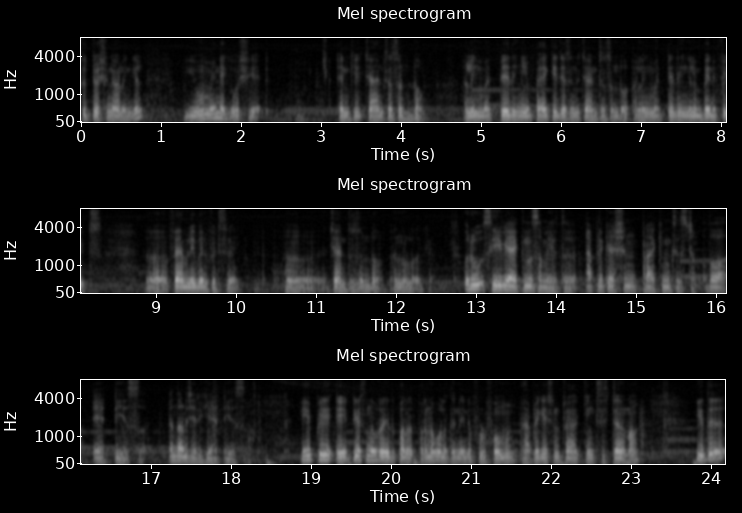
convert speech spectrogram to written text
സിറ്റുവേഷൻ ആണെങ്കിൽ യു മേ നെഗോഷിയേറ്റ് എനിക്ക് ചാൻസസ് ഉണ്ടോ? അല്ലെങ്കിൽ മറ്റേതെങ്കിലും പാക്കേജസിന് ചാൻസസ് ഉണ്ടോ? അല്ലെങ്കിൽ മറ്റേതെങ്കിലും ബെനിഫിറ്റ്സ് ഫാമിലി ബെനിഫിറ്റ്സിന് ചാൻസസ് ഉണ്ടോ എന്നുള്ളതൊക്കെ. ഒരു സി വി അയക്കുന്ന സമയത്ത് ആപ്ലിക്കേഷൻ ട്രാക്കിംഗ് സിസ്റ്റം അഥവാ എ ടി എസ് എന്താണ് ശരിക്കും A T S A P A T S എന്ന് പറയുന്നത് പറ- പറഞ്ഞ പോലെ തന്നെ ഇതിന്റെ ഫുൾ ഫോം ആപ്ലിക്കേഷൻ ട്രാക്കിംഗ് സിസ്റ്റമാണ് ഇത്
